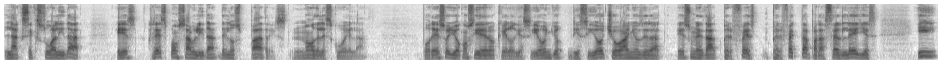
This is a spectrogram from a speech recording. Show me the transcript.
La sexualidad es responsabilidad de los padres, no de la escuela. Por eso yo considero que los 18, 18 años de edad es una edad perfecta para hacer leyes y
